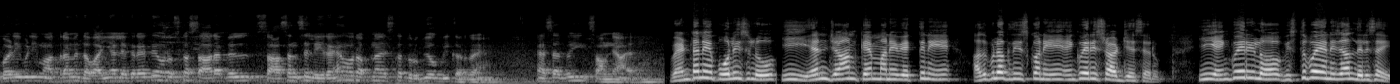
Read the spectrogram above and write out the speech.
बड़ी बड़ी मात्रा में दवाइयाँ लिख रहे थे और उसका सारा बिल शासन से ले रहे हैं और अपना इसका दुरुपयोग भी कर रहे हैं ऐसा भी सामने आया है వెంటనే పోలీసులు ఈ ఎన్ జాన్ కెమ్ అనే వ్యక్తిని అదుపులోకి తీసుకొని ఎంక్వైరీ స్టార్ట్ చేశారు ఈ ఎంక్వైరీలో విస్తుపోయే నిజాలు తెలిసాయి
